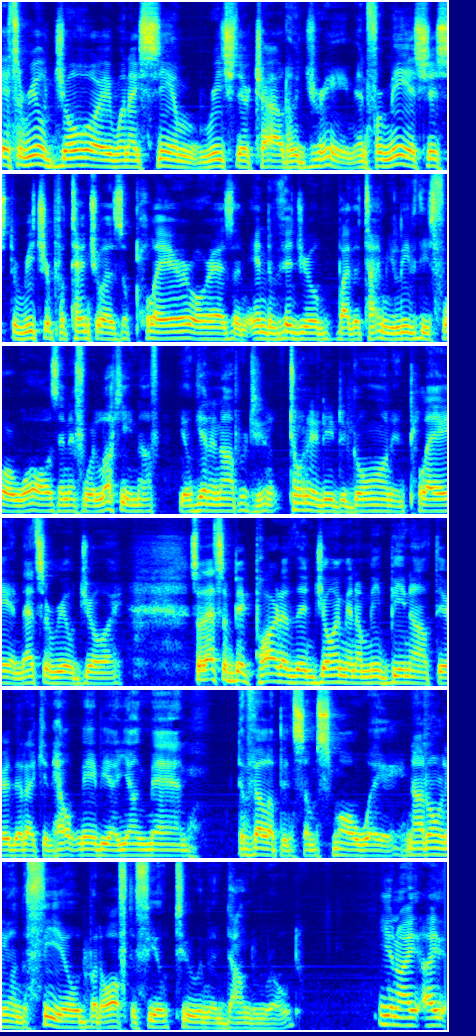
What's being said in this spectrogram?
it's a real joy when I see them reach their childhood dream. And for me, it's just to reach your potential as a player or as an individual by the time you leave these four walls. And if we're lucky enough, you'll get an opportunity to go on and play. And that's a real joy. So that's a big part of the enjoyment of me being out there that I can help maybe a young man develop in some small way, not only on the field, but off the field too, and then down the road you know, I, I,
